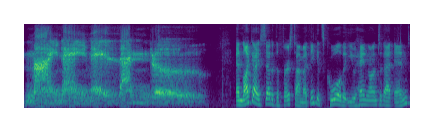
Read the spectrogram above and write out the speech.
My name is Andrew. And like I said at the first time, I think it's cool that you hang on to that end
